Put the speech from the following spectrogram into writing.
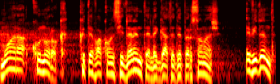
Moara cu noroc. Câteva considerente legate de personaje. Evident,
